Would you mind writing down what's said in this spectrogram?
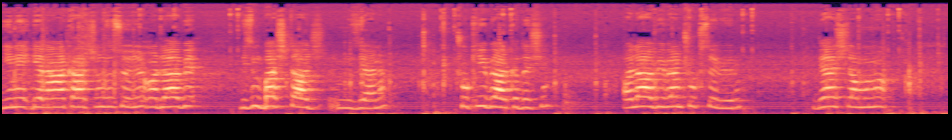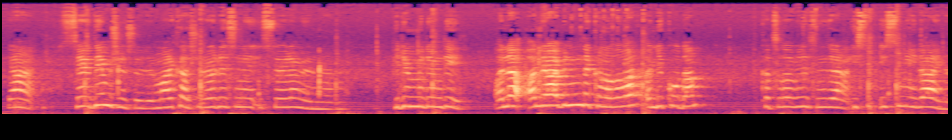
Yine gelen arkadaşımıza söylüyorum. Ali abi bizim baş tacımız yani. Çok iyi bir arkadaşım. Ali abi ben çok seviyorum. Gerçekten bunu yani sevdiğim için söylüyorum arkadaşlar öylesine söylemiyorum yani. Prim mirim değil. Ali, Ali abinin de kanalı var. Aliko'dan katılabilirsiniz yani is, ismiyle aynı.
